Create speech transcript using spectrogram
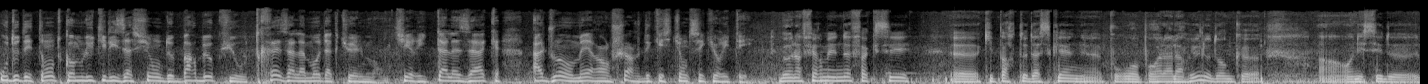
ou de détente comme l'utilisation de barbecue, très à la mode actuellement. Thierry Talazac, adjoint au maire en charge des questions de sécurité. Ben, on a fermé neuf accès euh, qui partent d'Asquin pour, pour aller à la Rune, donc euh, on essaie de,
